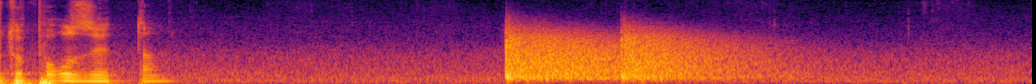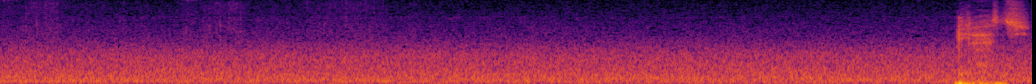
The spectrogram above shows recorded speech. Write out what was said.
Кто-то ползает там. Блять.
